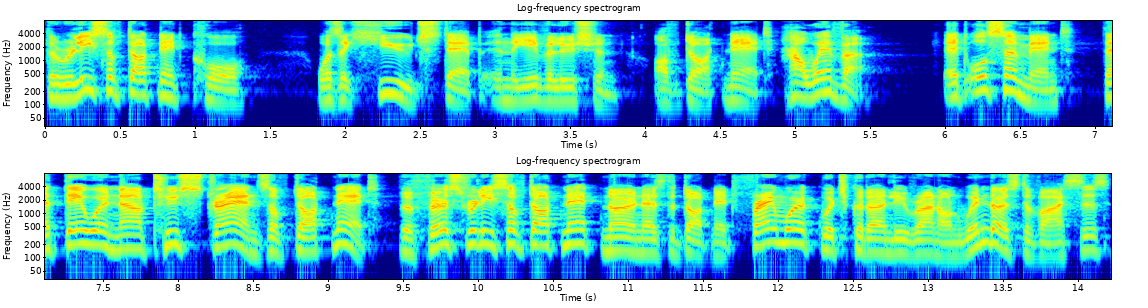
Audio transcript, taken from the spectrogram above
The release of .NET Core was a huge step in the evolution of .NET. However, it also meant that there were now two strands of .NET. The first release of .NET, known as the .NET Framework, which could only run on Windows devices,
